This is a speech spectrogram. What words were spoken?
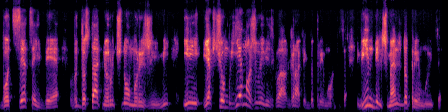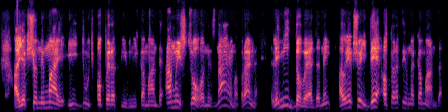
Бо це це йде в достатньо ручному режимі, і якщо є можливість графік дотримуватися, він більш-менш дотримується. А якщо немає і йдуть оперативні команди, а ми ж цього не знаємо, правильно? Ліміт доведений, але якщо йде оперативна команда,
